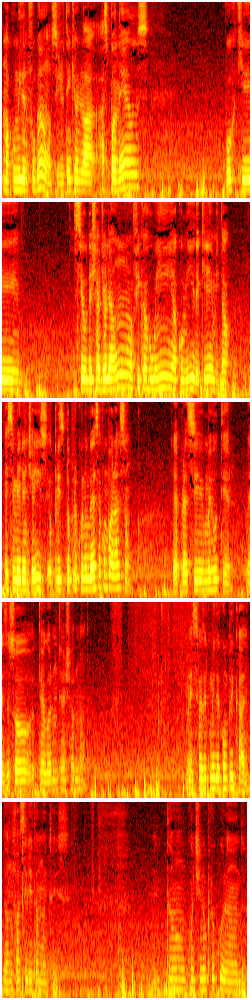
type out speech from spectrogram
uma comida no fogão, ou seja, eu tenho que olhar as panelas, porque se eu deixar de olhar uma, fica ruim a comida, queima e tal. É semelhante a isso? Eu estou procurando essa comparação, que é para ser o meu roteiro, mas eu só até agora não tenho achado nada. Mas fazer comida é complicado, então não facilita muito isso. Então, continuo procurando.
